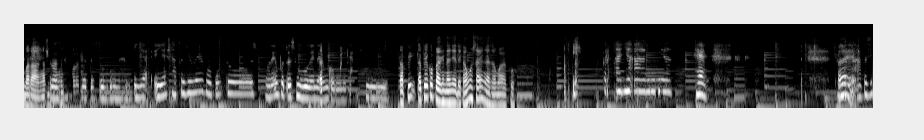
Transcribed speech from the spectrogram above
Ngomongnya mulut. putus hubungan. Iya iya siapa juga yang mau putus. Makanya putus hubungan dalam komunikasi. Tapi tapi aku pengen nanya deh, kamu sayang nggak sama aku? pertanyaannya. Heh. Kayak apa sih?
